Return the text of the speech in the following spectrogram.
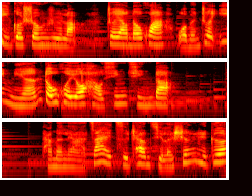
一个生日了。这样的话，我们这一年都会有好心情的。他们俩再次唱起了生日歌，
